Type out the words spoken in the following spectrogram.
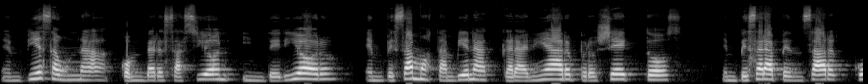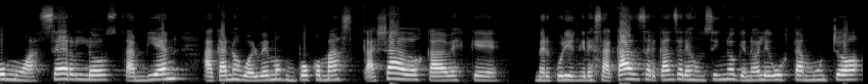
empieza una conversación interior, empezamos también a cranear proyectos, empezar a pensar cómo hacerlos, también acá nos volvemos un poco más callados cada vez que Mercurio ingresa a cáncer, cáncer es un signo que no le gusta mucho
